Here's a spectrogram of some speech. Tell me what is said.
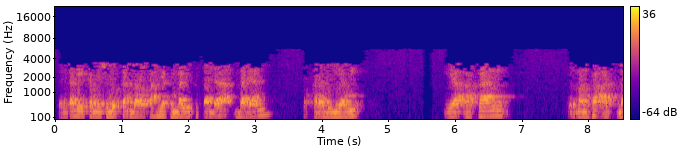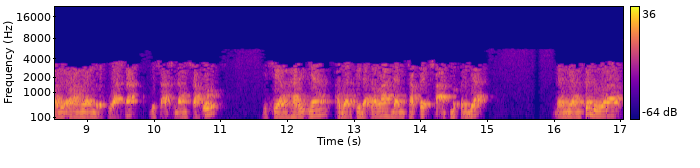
Dan tadi kami sebutkan barokahnya kembali kepada badan perkara duniawi. Ia akan bermanfaat bagi orang yang berpuasa di saat sedang sahur di siang harinya agar tidak lelah dan capek saat bekerja. Dan yang kedua,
